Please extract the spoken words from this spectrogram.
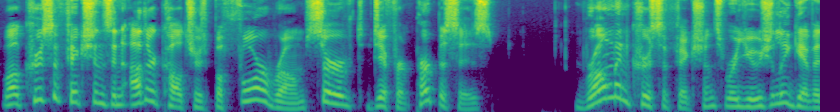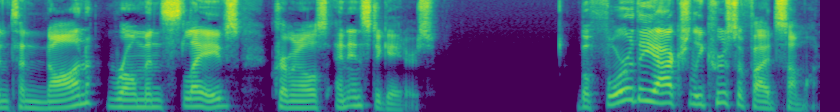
While crucifixions in other cultures before Rome served different purposes, Roman crucifixions were usually given to non Roman slaves, criminals, and instigators. Before they actually crucified someone,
